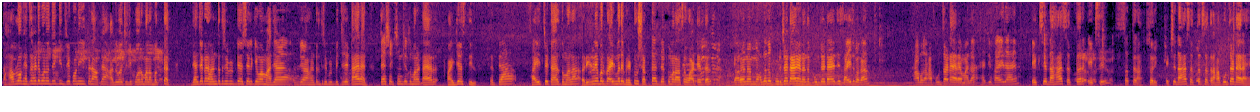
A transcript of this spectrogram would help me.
तर हा ब्लॉग ह्याच्यासाठी बनवतोय की जे कोणी इकडे आपल्या आजूबाजूची जी पोरं मला बघतात ज्यांच्याकडे हंड्रेड थ्री फिफ्टी असेल किंवा माझ्या ज्या हंड्रेड थ्री फिफ्टीचे जे टायर आहेत त्या सेक्शनचे तुम्हाला टायर पाहिजे असतील तर त्या साईजचे टायर तुम्हाला रिजनेबल प्राइसमध्ये भेटू शकतात जर तुम्हाला असं वाटेल तर. कारण माझा जो पुढचा टायर आहे ना तर पुढच्या टायरची साईज बघा. हा बघा हा पुढचा टायर आहे माझा. ह्याची साईज आहे एकशे दहा सत्तर एकशे सतरा. सॉरी एकशे दहा सत्तर सतरा. हा पुढचा टायर आहे.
